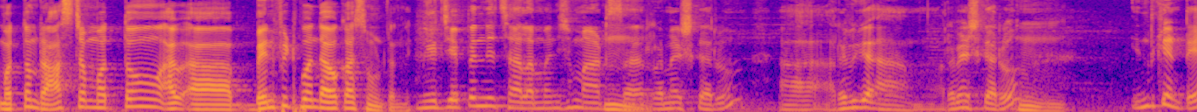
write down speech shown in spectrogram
మొత్తం రాష్ట్రం మొత్తం బెనిఫిట్ పొందే అవకాశం ఉంటుంది. చెప్పింది చాలా మంచి మాట సార్ రమేష్ గారు. రవి రమేష్ గారు. ఎందుకంటే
